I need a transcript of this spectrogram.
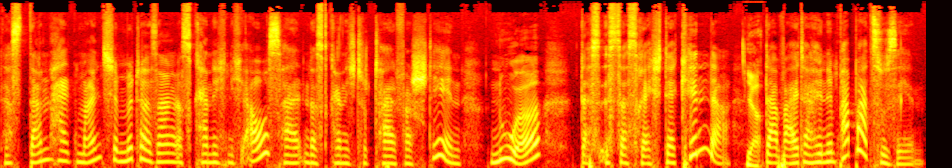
dass dann halt manche Mütter sagen, das kann ich nicht aushalten, das kann ich total verstehen. Nur, das ist das Recht der Kinder, ja. da weiterhin den Papa zu sehen.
